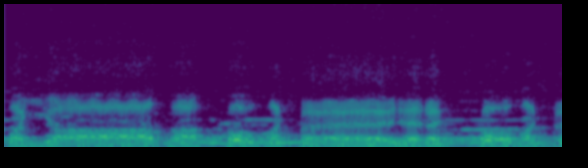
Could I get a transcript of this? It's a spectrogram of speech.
Guagliata, o va cenere, o va tenere,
